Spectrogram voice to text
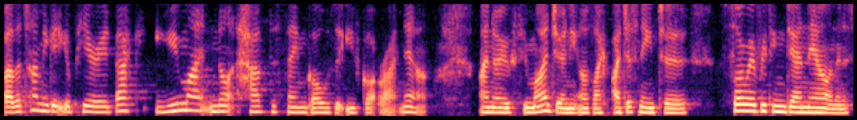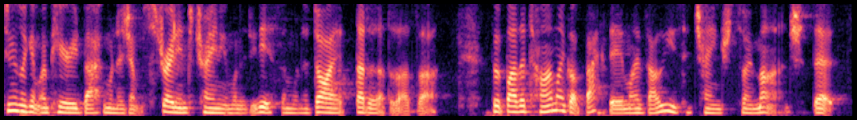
by the time you get your period back, you might not have the same goals that you've got right now. I know through my journey, I was like, I just need to slow everything down now. And then as soon as I get my period back, I'm going to jump straight into training. I'm going to do this. I'm going to diet, da da da da da. But by the time I got back there, my values had changed so much that,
